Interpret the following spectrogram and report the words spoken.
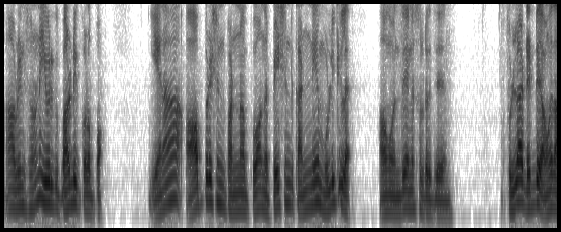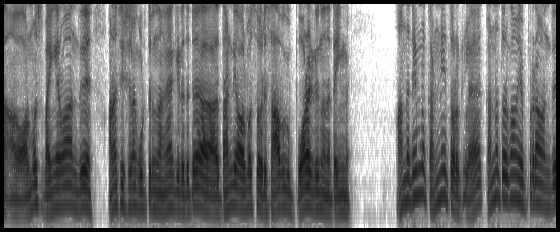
அப்படின்னு சொன்னோன்னா இவருக்கு மறுபடியும் குழப்பம். ஏன்னா ஆப்ரேஷன் பண்ணப்போ அந்த பேஷண்ட் கண்ணே முழிக்கல. அவங்க வந்து என்ன சொல்கிறது ஃபுல்லாக டெட்டு அவங்க தான். ஆல்மோஸ்ட் பயங்கரமாக வந்து அனசிஷெல்லாம் கொடுத்துருந்தாங்க. கிட்டத்தட்ட அதை தாண்டி ஆல்மோஸ்ட் ஒரு சாவுக்கு போராடி இருந்த அந்த டைமு அந்த டைமில் கண்ணே திறக்கல. கண்ணை திறக்காம எப்படா வந்து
